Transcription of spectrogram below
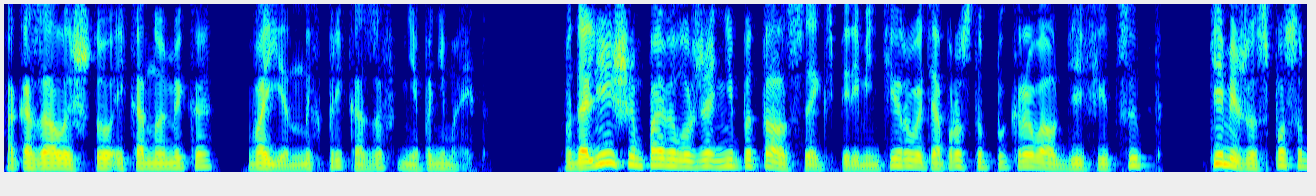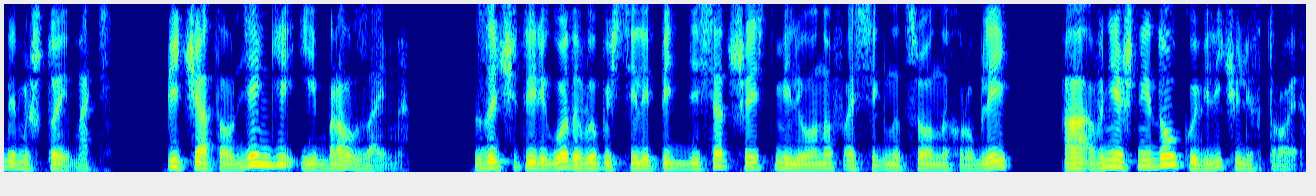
Оказалось, что экономика военных приказов не понимает. В дальнейшем Павел уже не пытался экспериментировать, а просто покрывал дефицит теми же способами, что и мать. Печатал деньги и брал займы. За четыре года выпустили 56 миллионов ассигнационных рублей, а внешний долг увеличили втрое.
